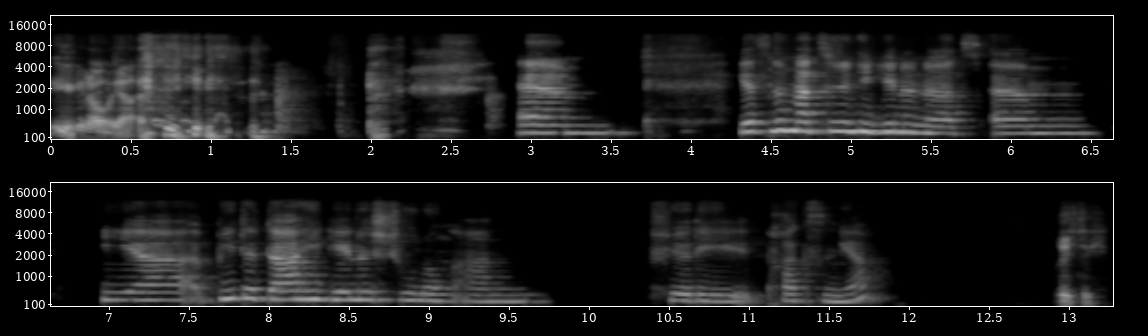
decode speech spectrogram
Ja, genau, ja. ähm, jetzt nochmal zu den Hygiene-Nerds. Ähm, ihr bietet da Hygieneschulung an für die Praxen, ja? Richtig.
